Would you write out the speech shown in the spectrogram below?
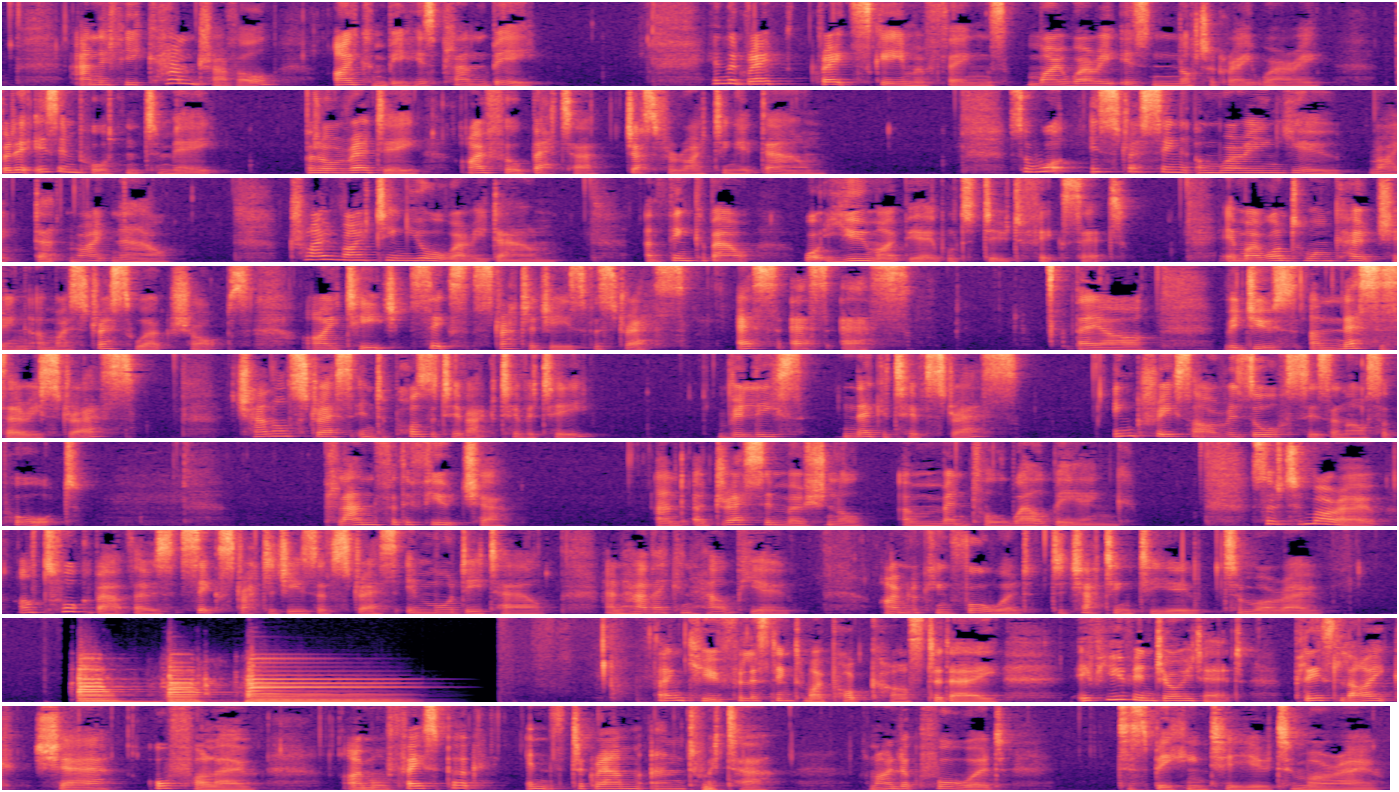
And if he can travel, I can be his plan B. In the great, great scheme of things, my worry is not a great worry, but it is important to me. But already I feel better just for writing it down. So, what is stressing and worrying you right, right now? Try writing your worry down and think about what you might be able to do to fix it. In my one to one coaching and my stress workshops, I teach six strategies for stress SSS. They are reduce unnecessary stress, channel stress into positive activity, release negative stress, increase our resources and our support, plan for the future, and address emotional and mental well-being. So, tomorrow I'll talk about those six strategies of stress in more detail and how they can help you. I'm looking forward to chatting to you tomorrow. Thank you for listening to my podcast today. If you've enjoyed it, please like, share, or follow. I'm on Facebook, Instagram, and Twitter, and I look forward to speaking to you tomorrow.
